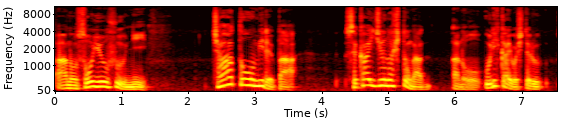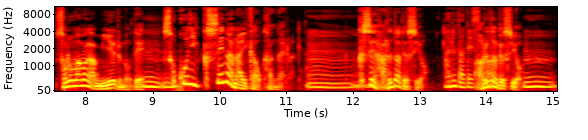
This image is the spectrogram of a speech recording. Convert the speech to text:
あの、そういうふうに、チャートを見れば、世界中の人が、あの、売り買いをしてる、そのままが見えるので、うんうん、そこに癖がないかを考えるわけだ。癖あるだですよ。あるだですあるだですよ。うん、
